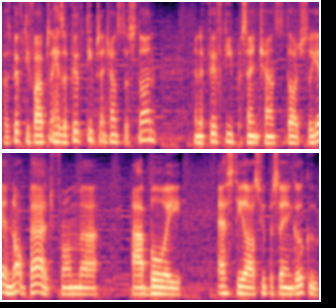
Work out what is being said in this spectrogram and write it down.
has 55%, he has a 50% chance to stun and a 50% chance to dodge. So yeah, not bad from uh, our boy STR Super Saiyan Goku.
